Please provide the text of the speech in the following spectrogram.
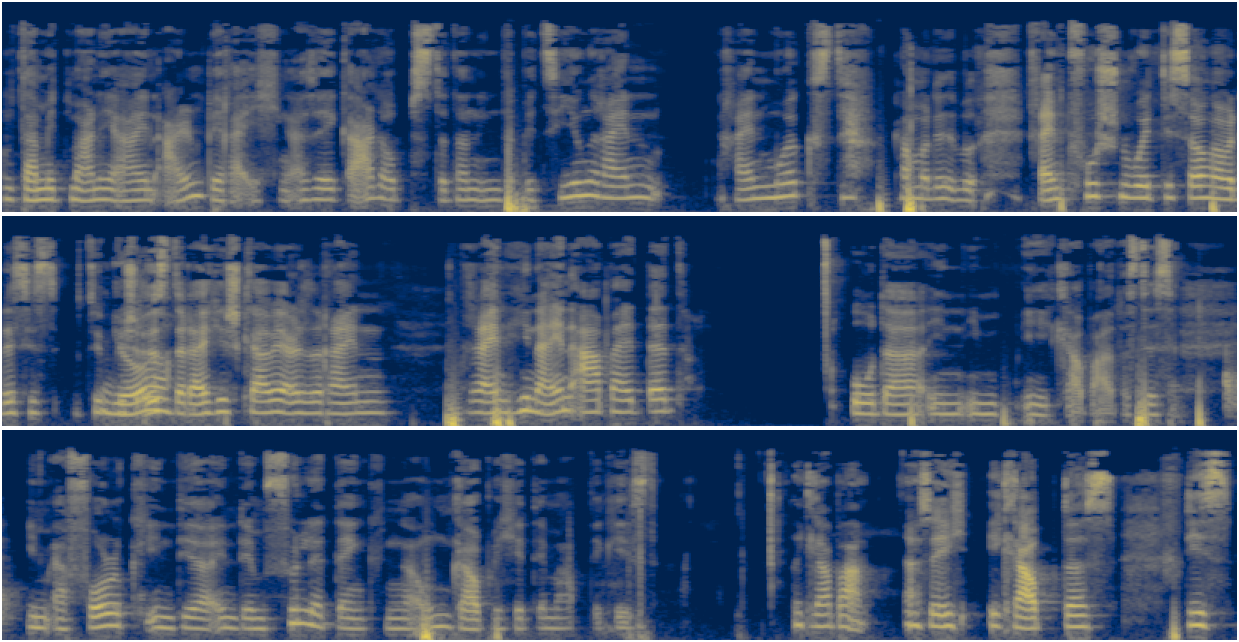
Und damit meine ich auch in allen Bereichen. Also egal, ob es da dann in der Beziehung rein reinmurkst, kann man das reinpfuschen, wollte ich sagen, aber das ist typisch ja. österreichisch, glaube ich, also rein, rein hineinarbeitet. Oder in, im, ich glaube auch, dass das im Erfolg, in der, in dem Fülle-Denken eine unglaubliche Thematik ist. Ich glaube auch. Also ich, ich glaube, dass dies,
